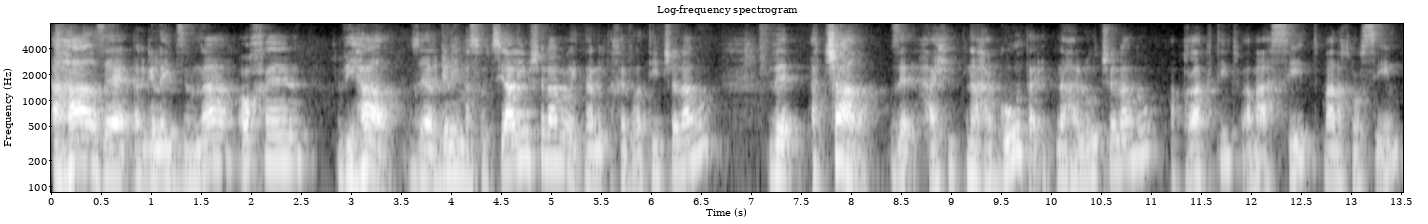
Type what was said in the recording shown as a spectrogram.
ההר זה הרגלי תזונה, אוכל, ויהר זה הרגלים הסוציאליים שלנו, ההתנהלות החברתית שלנו, והצ'אר זה ההתנהגות, ההתנהלות שלנו, הפרקטית, המעשית, מה אנחנו עושים.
